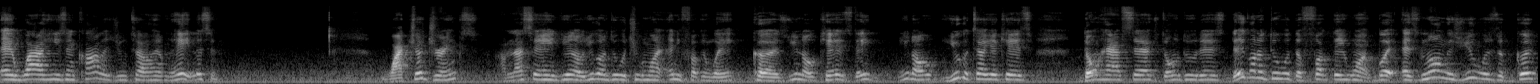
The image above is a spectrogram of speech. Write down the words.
And while he's in college, you tell him, hey, listen, watch your drinks. I'm not saying, you know, you're going to do what you want any fucking way. Because, you know, kids, they, you know, you could tell your kids, don't have sex, don't do this. They're going to do what the fuck they want. But as long as you was a good,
